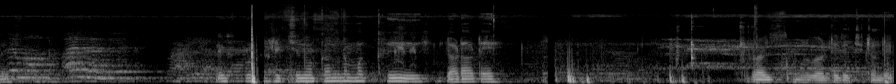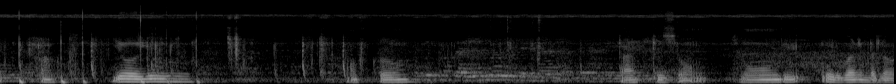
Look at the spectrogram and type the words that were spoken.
ലൈഫ് ബോട്ട് കളിച്ച് നോക്കാം നമുക്ക് ലടാട്ടെ ഗൈസ് നമ്മൾ വേൾഡിൽ എത്തിയിട്ടുണ്ട് yo yo okay tap to സോം സോംബി ഒരുപാടുണ്ടല്ലോ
